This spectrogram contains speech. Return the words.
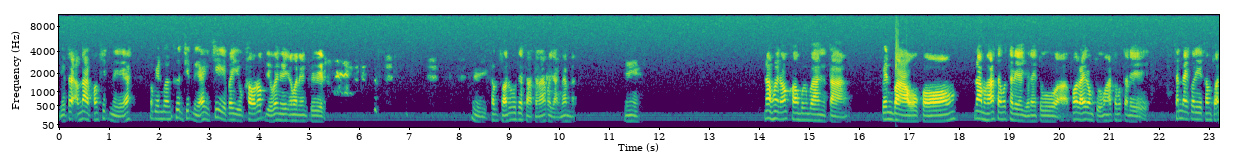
อยู่ใต้อำนาจของทิศเหนือ ก็เป็นเมืองขึ้นทิศเหนือที่ไปอยู่เคารพอยู่ไว้ในกลางวันกลางคืนคำสอนพระพุทธศาสนาก็อย่างนั้นนะนี่น้ำห้อยน้องคลองบึงบางต่าง เป็นบ่าวของ น้ำมหาสมุทรทะเลอยู่ในตัว เพราะไหลลงสู่มหาสมุทรทะเล ชั้นใดก็ดีคำสอน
